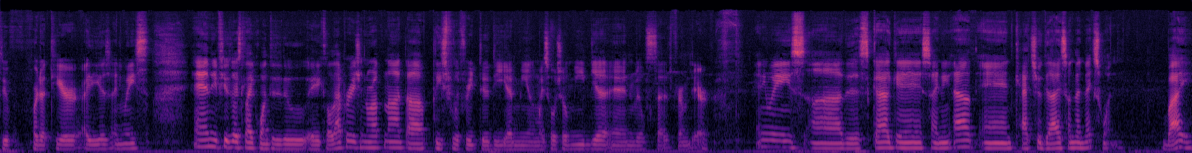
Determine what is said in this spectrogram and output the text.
to, for the tier ideas, anyways. And if you guys like want to do a collaboration or whatnot, uh, please feel free to DM me on my social media, and we'll set it from there. Anyways, uh, this is Kage signing out and catch you guys on the next one. Bye.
